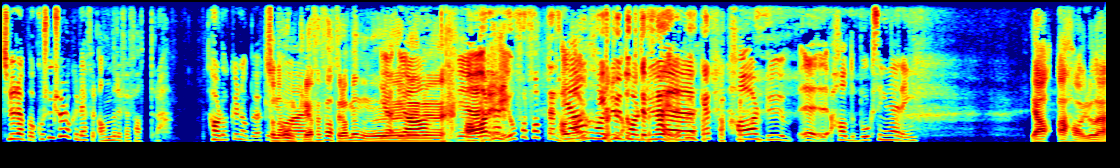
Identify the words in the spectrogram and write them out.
Så lurer jeg på, hvordan tror dere det er for andre forfattere? Har dere noen bøker Sånne på ordentlige forfattere, mener du? ja, ja, ja. Are er jo forfatter. Han Ja, har jo har gitt du- ut opptil flere eh, bøker. Har du eh, hatt boksignering? Ja, jeg har jo det.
